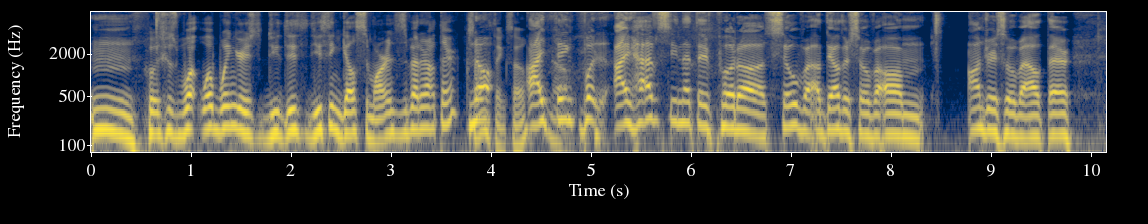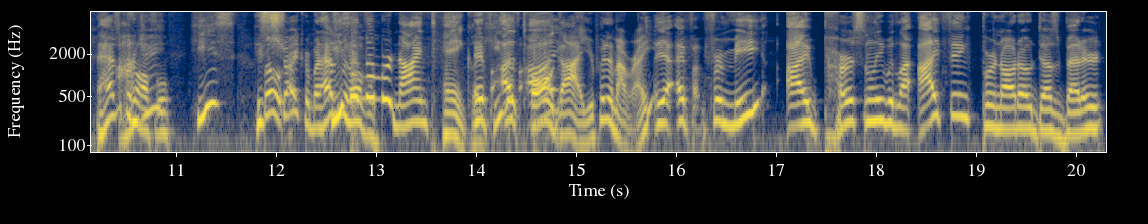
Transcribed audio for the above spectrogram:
Because what what wingers do you do you think Gelson Martins is better out there? 'Cause I don't think so. I think, but I have seen that they've put uh Silva, the other Silva, um, Andre Silva out there. It hasn't been Andre, awful. He's He's a striker, but hasn't he's been a awful. number nine tank. Like, If- he's a tall I- guy. You're putting him out right. Yeah, if for me, I personally would like. I think Bernardo does better.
